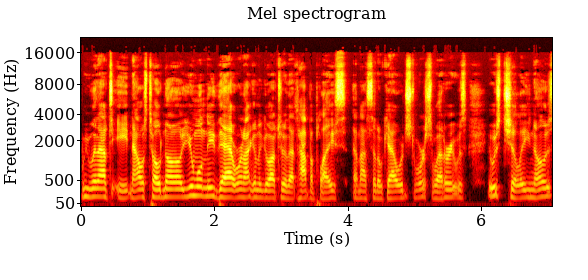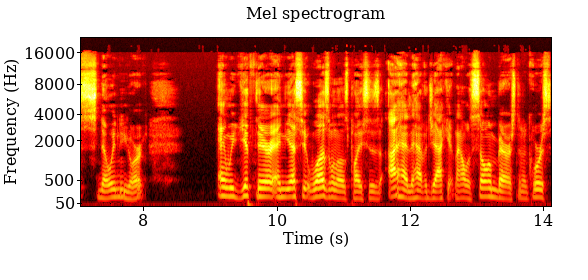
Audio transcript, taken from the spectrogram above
We went out to eat and I was told, no, you won't need that. We're not going to go out to that type of place. And I said, okay, I will just wear a sweater. It was, it was chilly, you know, it was snowy New York. And we get there and yes, it was one of those places. I had to have a jacket and I was so embarrassed. And of course,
